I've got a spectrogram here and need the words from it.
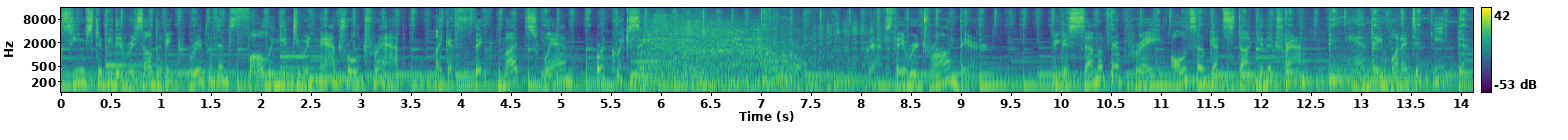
seems to be the result of a group of them falling into a natural trap, like a thick mud swam or quicksand. Perhaps they were drawn there, because some of their prey also got stuck in the trap and they wanted to eat them.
